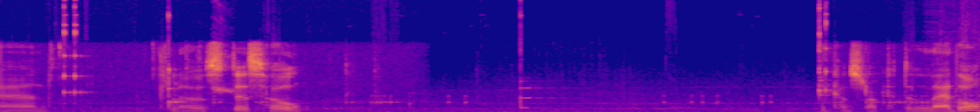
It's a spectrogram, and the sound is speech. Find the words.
and close this hole construct the ladder.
